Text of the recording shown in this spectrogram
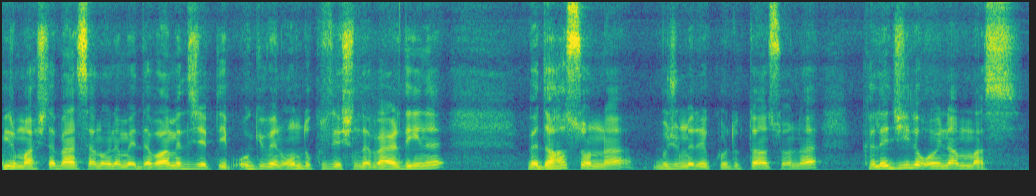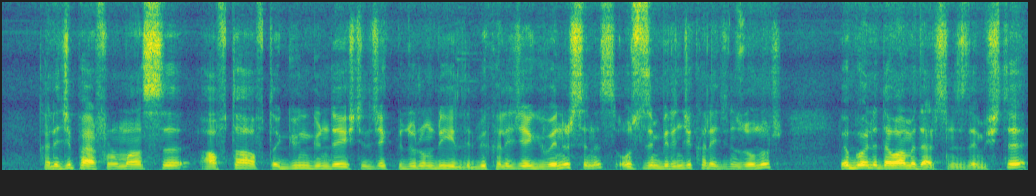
bir maçta ben sen oynamaya devam edeceğim deyip o güven 19 yaşında verdiğini ve daha sonra bu cümleleri kurduktan sonra kaleciyle oynanmaz. Kaleci performansı hafta hafta gün gün değiştirilecek bir durum değildir. Bir kaleciye güvenirsiniz o sizin birinci kaleciniz olur ve böyle devam edersiniz demişti.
